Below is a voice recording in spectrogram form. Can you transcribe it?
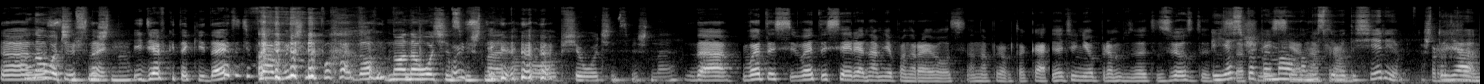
А, она, она очень смешная. смешная. И девки такие, да, это типа обычный походон. Но она очень смешная вообще очень смешная. Да, в этой, в этой серии она мне понравилась. Она прям такая, знаете, у нее прям это, звезды И я себя поймала на мысли в этой серии, что я,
